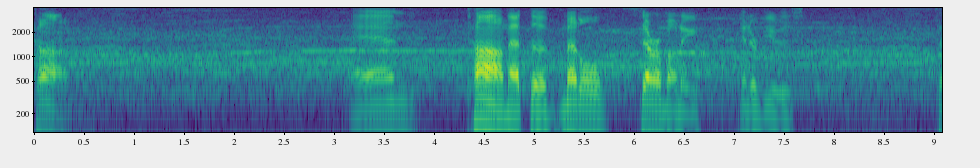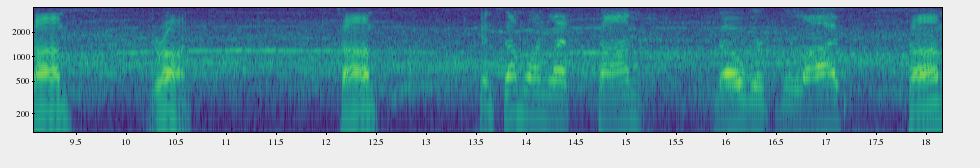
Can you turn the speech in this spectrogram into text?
Tom. And Tom at the medal ceremony interviews. Tom, you're on. Tom, can someone let Tom no, we're, we're live. Tom,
